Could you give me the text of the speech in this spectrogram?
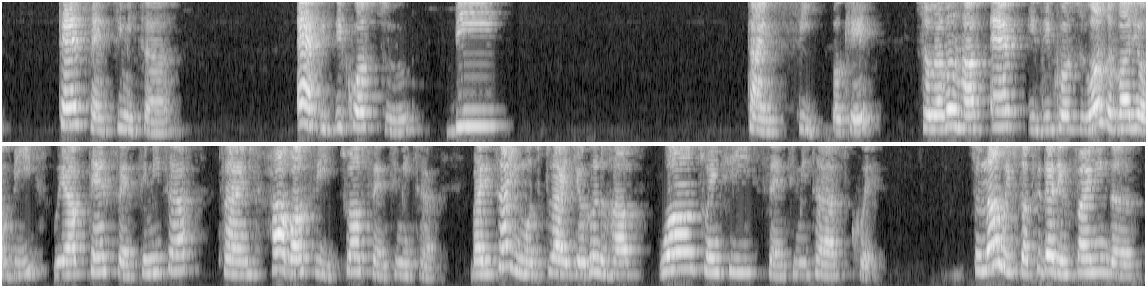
10 centimeter. F is equals to B times C. Okay. So we're going to have F is equal to, what's the value of B? We have 10 centimeter times, how about C? 12 centimeter. By the time you multiply it, you're going to have 120 centimeter square. So now we've succeeded in finding the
